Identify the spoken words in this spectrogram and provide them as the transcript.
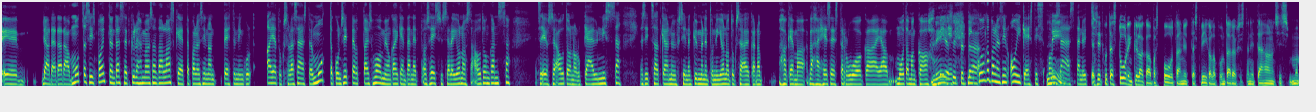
E, da, da, da, da. Mutta siis pointti on tässä, että kyllähän me osataan laskea, että paljon siinä on tehty niin kuin ajatuksella säästöä, mutta kun sitten ottaisi huomioon kaiken tänne, että on seissyt siellä jonossa auton kanssa, että se, jos se auto on ollut käynnissä ja sitten sä oot käynyt siinä 10 tunnin jonotuksen aikana hakemaan vähän hesestä ruokaa ja muutaman kahvin, Niin, niin, ja niin, sitten niin kuinka paljon siinä oikeasti on niin. säästänyt? Ja sitten kun tästä Tuurin kyläkaupasta puhutaan nyt tästä viikonlopun tarjouksesta, niin tämähän on siis, mä,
